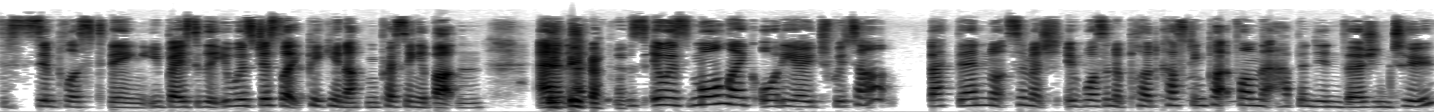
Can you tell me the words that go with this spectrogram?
the simplest thing you basically it was just like picking up and pressing a button and Yeah. it, was, it was more like audio twitter back then not so much it wasn't a podcasting platform that happened in version two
